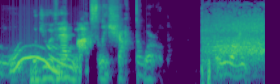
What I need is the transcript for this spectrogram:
Would you have had Moxley shock the world? Ooh, I,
